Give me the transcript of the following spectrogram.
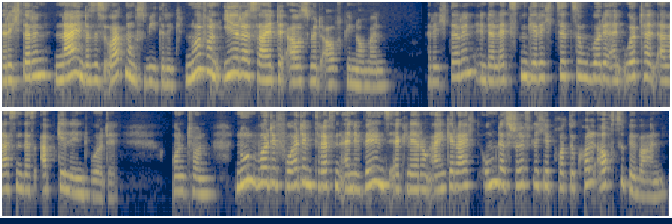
Richterin, nein, das ist ordnungswidrig. Nur von Ihrer Seite aus wird aufgenommen. Richterin, in der letzten Gerichtssitzung wurde ein Urteil erlassen, das abgelehnt wurde. Anton. Nun wurde vor dem Treffen eine Willenserklärung eingereicht, um das schriftliche Protokoll aufzubewahren.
